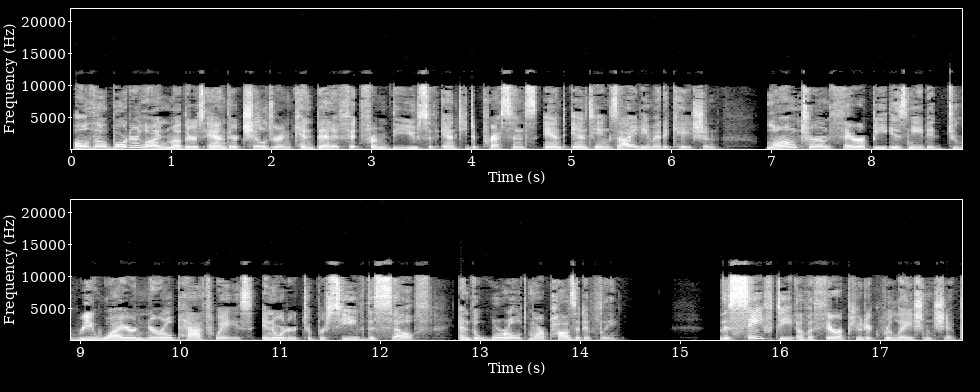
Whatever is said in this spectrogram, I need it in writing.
Although borderline mothers and their children can benefit from the use of antidepressants and anti anxiety medication, long term therapy is needed to rewire neural pathways in order to perceive the self and the world more positively. The safety of a therapeutic relationship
